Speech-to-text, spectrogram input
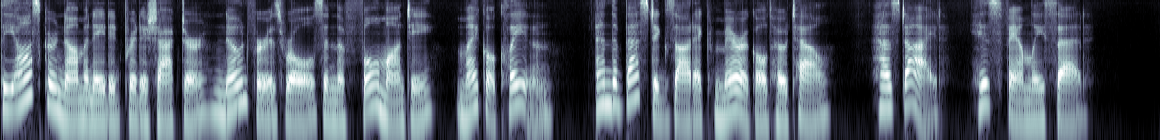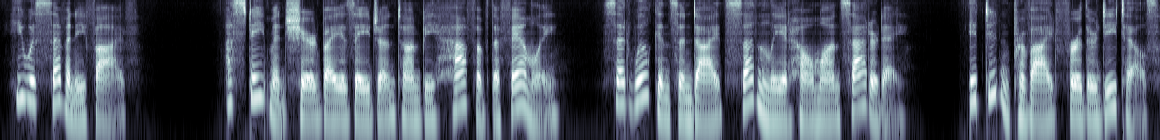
the Oscar nominated British actor known for his roles in The Full Monty, Michael Clayton, and The Best Exotic Marigold Hotel, has died, his family said. He was 75. A statement shared by his agent on behalf of the family said Wilkinson died suddenly at home on Saturday. It didn't provide further details.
